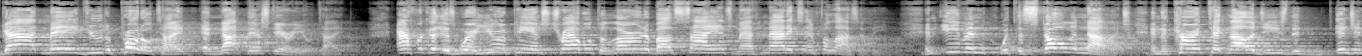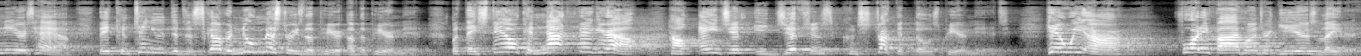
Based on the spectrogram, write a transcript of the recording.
God made you the prototype and not their stereotype. Africa is where Europeans traveled to learn about science, mathematics, and philosophy. And even with the stolen knowledge and the current technologies that engineers have, they continue to discover new mysteries of the pyramid. But they still cannot figure out how ancient Egyptians constructed those pyramids. Here we are, 4,500 years later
